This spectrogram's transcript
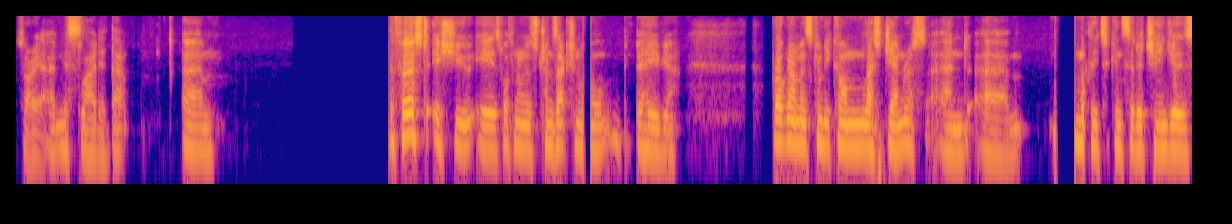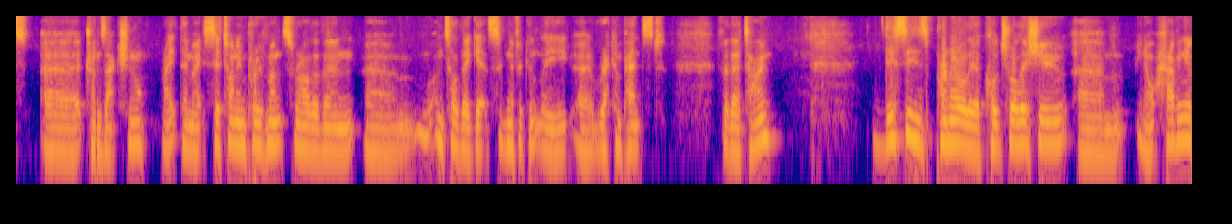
sorry, I misslided that. Um, the first issue is what's known as transactional behavior. Programmers can become less generous and um, likely to consider changes uh, transactional, right? They might sit on improvements rather than um, until they get significantly uh, recompensed for their time. This is primarily a cultural issue. Um, you know, having a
